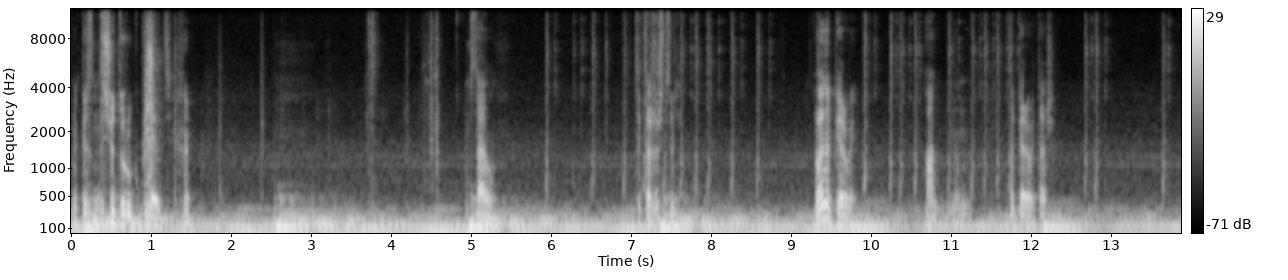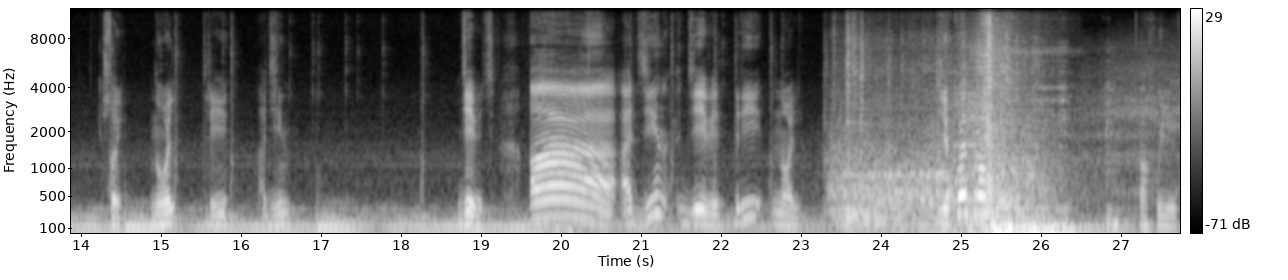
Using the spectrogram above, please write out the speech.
Написано еще друг, блядь. Ставил. Ты тоже, что ли? Давай на первый. А, на, на первый этаж. Стой. 0, 3, 1, 9. А, 1, 9, 3, 0. Легко и просто. Охуеть.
